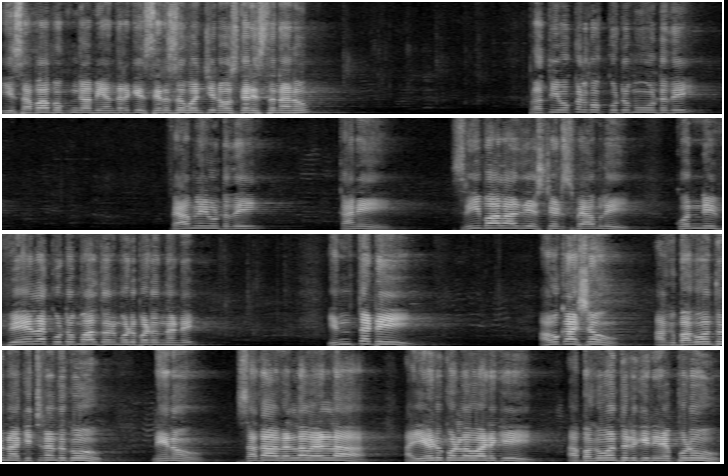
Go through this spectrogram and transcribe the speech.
ఈ సభాముఖంగా మీ అందరికీ శిరస్సు వంచి నమస్కరిస్తున్నాను. ప్రతి ఒక్కరికి ఒక కుటుంబం ఉంటుంది ఫ్యామిలీ ఉంటుంది కానీ శ్రీ బాలాజీ ఎస్టేట్స్ ఫ్యామిలీ కొన్ని వేల కుటుంబాలతో ముడిపడి ఉందండి. ఇంతటి అవకాశం ఆ భగవంతుడు నాకు ఇచ్చినందుకు నేను సదా వెళ్ళ వెళ్ళ ఆ ఏడు వాడికి ఆ భగవంతుడికి నేను ఎప్పుడూ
